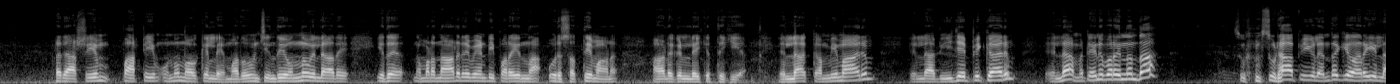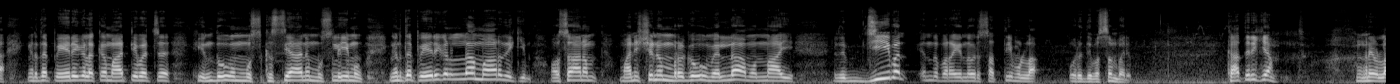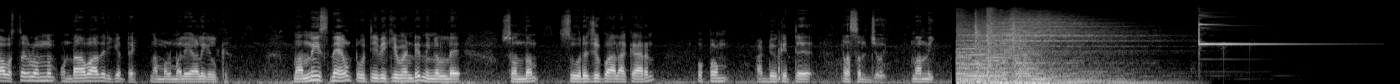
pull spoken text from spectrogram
രാഷ്ട്രീയം പാർട്ടിയും ഒന്നും നോക്കല്ലേ? മതവും ചിന്തയും ഒന്നുമില്ലാതെ ഇത് നമ്മുടെ നാടിന് വേണ്ടി പറയുന്ന ഒരു സത്യമാണ് ആളുകളിലേക്ക് എത്തിക്കുക. എല്ലാ കമ്മിമാരും എല്ലാ ബി ജെ പിക്കാരും എല്ലാ മറ്റേന് പറയുന്നത് എന്താ? സുഡാപ്പികൾ എന്തൊക്കെയോ അറിയില്ല. ഇങ്ങനത്തെ പേരുകളൊക്കെ മാറ്റിവെച്ച് ഹിന്ദുവും മുസ് ക്രിസ്ത്യാനും മുസ്ലിമും ഇങ്ങനത്തെ പേരുകളെല്ലാം മാറി നിൽക്കും. അവസാനം മനുഷ്യനും മൃഗവും എല്ലാം ഒന്നായി. ജീവൻ എന്ന് പറയുന്ന ഒരു സത്യമുള്ള ഒരു ദിവസം വരും. കാത്തിരിക്കാം. അങ്ങനെയുള്ള അവസ്ഥകളൊന്നും ഉണ്ടാവാതിരിക്കട്ടെ നമ്മൾ മലയാളികൾക്ക്. നന്ദി സ്നേഹം ടു ടി വിക്ക് വേണ്ടി നിങ്ങളുടെ സ്വന്തം സൂരജ് പാലക്കാരൻ ഒപ്പം അഡ്വക്കേറ്റ് റസൽ ജോയ്. നന്ദി.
